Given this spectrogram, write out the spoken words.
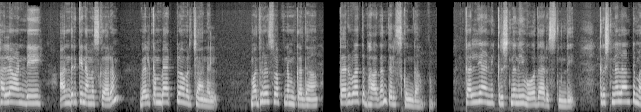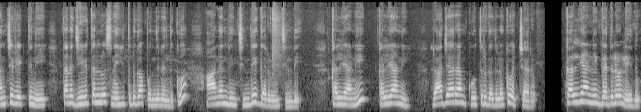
హలో అండి అందరికీ నమస్కారం. Welcome back to our channel. మధుర స్వప్నం కథ తరువాత భాగం తెలుసుకుందాం. కళ్యాణి కృష్ణని ఓదారుస్తుంది. కృష్ణ లాంటి మంచి వ్యక్తిని తన జీవితంలో స్నేహితుడిగా పొందినందుకు ఆనందించింది గర్వించింది. కళ్యాణి కళ్యాణి రాజారాం కూతురు గదిలోకి వచ్చారు. కళ్యాణి గదిలో లేదు.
